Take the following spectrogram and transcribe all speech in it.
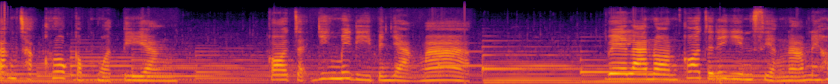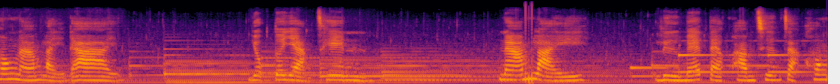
ตั้งชักโครกกับหัวเตียง ก็จะยิ่งไม่ดีเป็นอย่างมาก เวลานอนก็จะได้ยินเสียงน้ำในห้องน้ำไหลได้ ยกตัวอย่างเช่น น้ำไหล หรือแม้แต่ความชื้นจากห้อง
